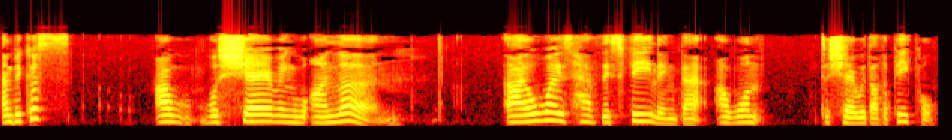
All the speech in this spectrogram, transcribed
And because I was sharing what I learn, I always have this feeling that I want to share with other people.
